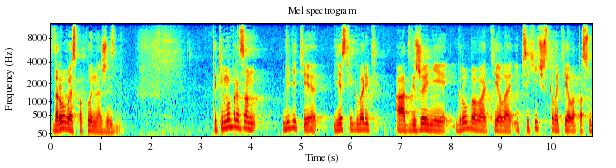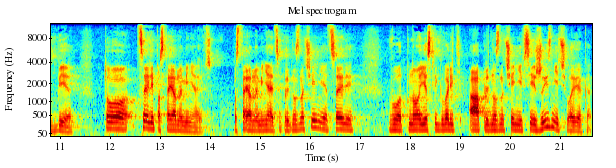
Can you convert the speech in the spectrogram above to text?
здоровая, спокойная жизнь. Таким образом, видите, если говорить о движении грубого тела и психического тела по судьбе, то цели постоянно меняются. Постоянно меняется предназначение, цели. Вот. Но если говорить о предназначении всей жизни человека,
